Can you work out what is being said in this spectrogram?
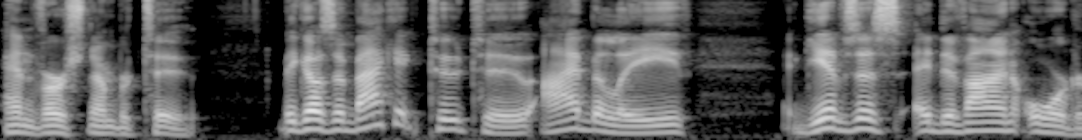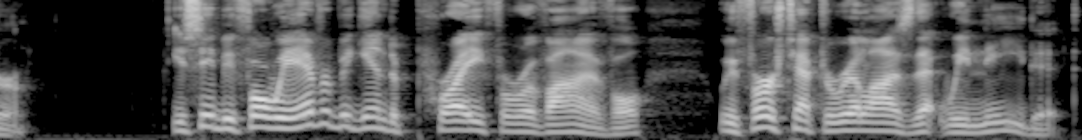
and verse number 2. Because Habakkuk 2 2, I believe, gives us a divine order. You see, before we ever begin to pray for revival, we first have to realize that we need it.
